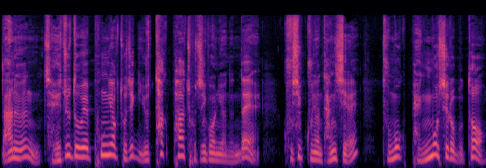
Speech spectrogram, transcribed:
나는 제주도의 폭력 조직 유탁파 조직원이었는데 99년 당시에 두목 백모 씨로부터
